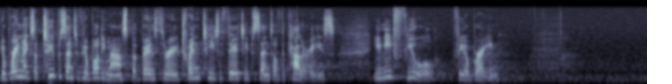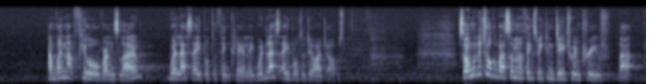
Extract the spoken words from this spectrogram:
Your brain makes up 2% of your body mass, but burns through 20 to 30% of the calories. You need fuel for your brain. And when that fuel runs low, we're less able to think clearly. We're less able to do our jobs. So I'm going to talk about some of the things we can do to improve that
